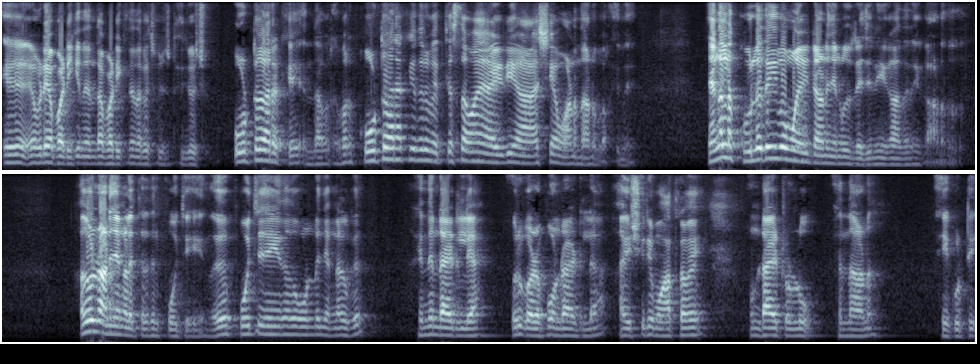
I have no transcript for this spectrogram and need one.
എവിടെയാണ് എവിടെയാ പഠിക്കുന്നത്? എന്താ പഠിക്കുന്നത്? എന്നൊക്കെ ചോദിച്ചിട്ട് ചോദിച്ചു കൂട്ടുകാരൊക്കെ എന്താ പറയുക? അവർ കൂട്ടുകാരൊക്കെ ഇതൊരു വ്യത്യസ്തമായ ഐഡിയ ആശയമാണെന്നാണ് പറയുന്നത്. ഞങ്ങളുടെ കുലദൈവമായിട്ടാണ് ഞങ്ങൾ രജനീകാന്തനെ കാണുന്നത്. അതുകൊണ്ടാണ് ഞങ്ങൾ ഇത്തരത്തിൽ പൂജ ചെയ്യുന്നത്. പൂജ ചെയ്യുന്നത് കൊണ്ട് ഞങ്ങൾക്ക് എന്തുണ്ടായിട്ടില്ല? ഒരു കുഴപ്പവും ഉണ്ടായിട്ടില്ല. ഐശ്വര്യം മാത്രമേ ഉണ്ടായിട്ടുള്ളൂ എന്നാണ് ഈ കുട്ടി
